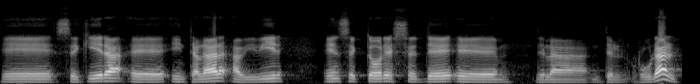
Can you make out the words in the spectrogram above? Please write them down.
eh, se quiera eh, instalar a vivir en sectores de, la, del rural.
